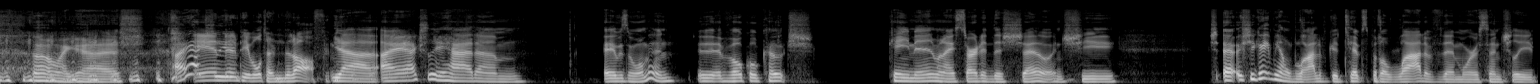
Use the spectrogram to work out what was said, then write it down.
Oh my gosh. I actually, and then people turned it off. yeah, I actually had um, it was a woman, a vocal coach, came in when I started this show, and she she, uh, she gave me a lot of good tips, but a lot of them were essentially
